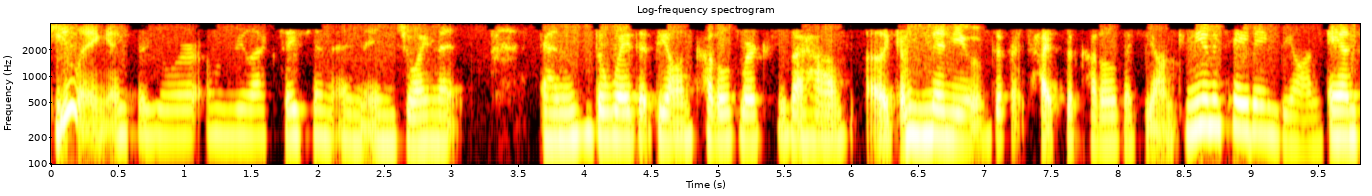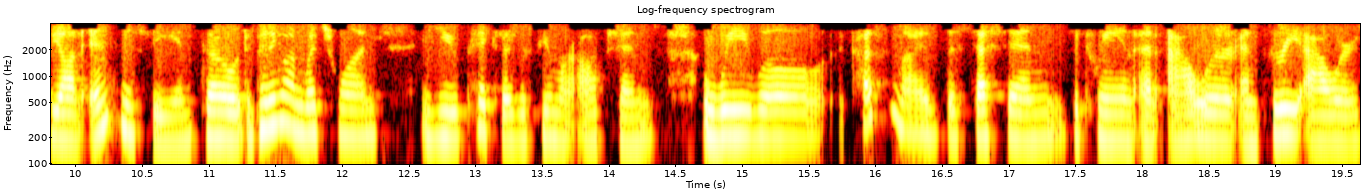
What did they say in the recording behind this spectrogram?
healing and for your own relaxation and enjoyment. And the way that Beyond Cuddles works is I have like a menu of different types of cuddles, like Beyond Communicating, Beyond and Beyond Intimacy. And so depending on which one you pick, there's a few more options. We will customize the session between an hour and three hours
